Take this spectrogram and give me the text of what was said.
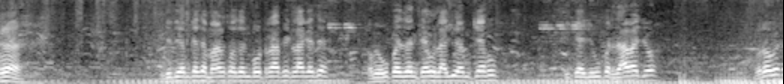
છે હા દીદી એમ કે છે માણસો છે બહુ ટ્રાફિક લાગે છે અમે ઉપર જઈને કેવું લાગ્યું એમ કેવું એ કે ઉપર જવા જો બરોબર.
